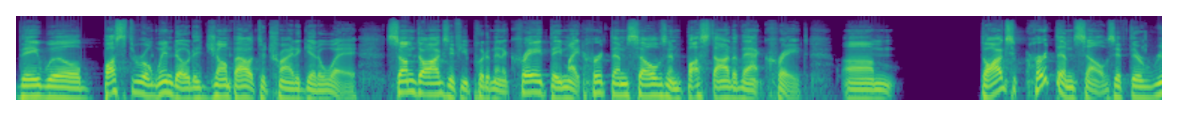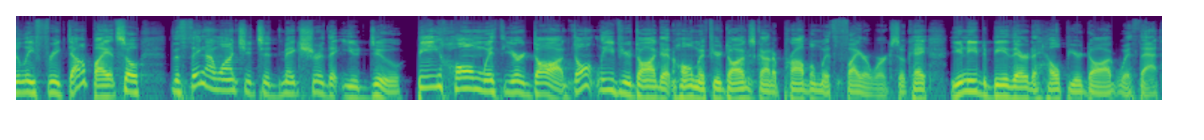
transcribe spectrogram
they will bust through a window to jump out to try to get away. Some dogs, if you put them in a crate, they might hurt themselves and bust out of that crate. Um, dogs hurt themselves if they're really freaked out by it. So the thing I want you to make sure that you do, be home with your dog. Don't leave your dog at home if your dog's got a problem with fireworks, okay? You need to be there to help your dog with that.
